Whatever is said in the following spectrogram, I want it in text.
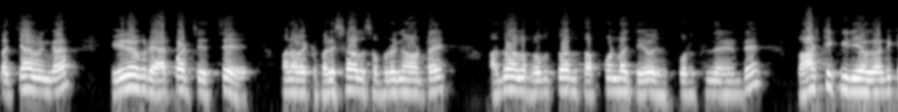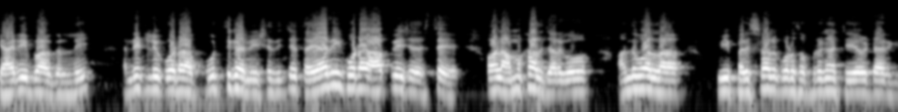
ప్రత్యామ్నాయంగా వేరే ఒకటి ఏర్పాటు చేస్తే మన యొక్క పరిసరాలు శుభ్రంగా ఉంటాయి. అందువల్ల ప్రభుత్వాన్ని తప్పకుండా చేయ కోరుతుంది అంటే ప్లాస్టిక్ వినియోగాన్ని క్యారీ బ్యాగుల్ని అన్నింటినీ కూడా పూర్తిగా నిషేధించే తయారీ కూడా ఆపివేసేస్తే వాళ్ళ అమ్మకాలు జరగవు. అందువల్ల మీ పరిసరాలు కూడా శుభ్రంగా చేయడానికి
